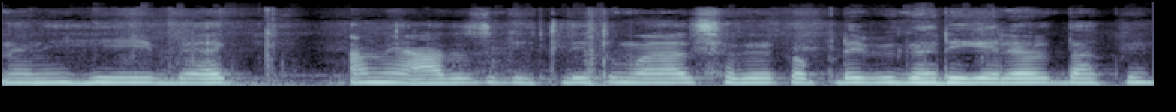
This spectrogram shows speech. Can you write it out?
आणि ही बॅग आम्ही आजच घेतली. तुम्हाला सगळे कपडे बी घरी गेल्यावर दाखवेन.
